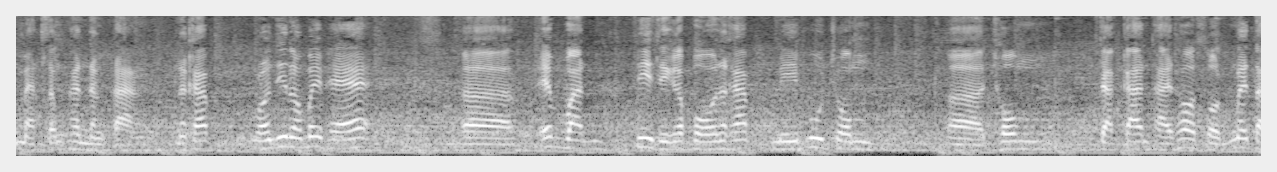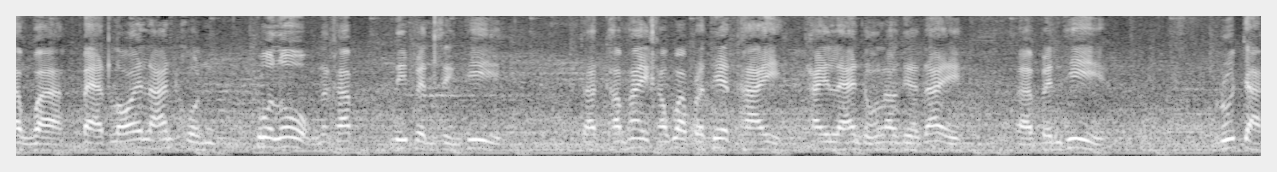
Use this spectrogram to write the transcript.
แมตช์สำคัญต่างๆนะครับวันที่เราไม่แพ้เอ่อ F1 ที่สิงคโปร์นะครับ มีผู้ชมชมจากการถ่ายทอดสดไม่ต่ำกว่า 800 ล้านคนทั่วโลกนะครับ นี่เป็นสิ่งที่จะทำให้คำว่าประเทศไทยไทยแลนด์ของเราเนี่ยได้เป็นที่รู้จัก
